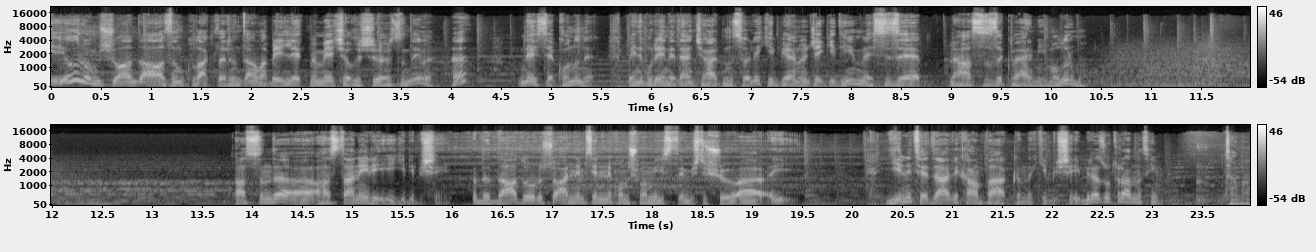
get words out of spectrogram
Biliyorum şu anda ağzın kulaklarında ama belli etmemeye çalışıyorsun değil mi? Ha? Neyse konu ne? Beni buraya neden çağırdığını söyle ki bir an önce gideyim ve size rahatsızlık vermeyeyim olur mu? Aslında e, hastaneyle ilgili bir şey. Da- Daha doğrusu annem seninle konuşmamı istemişti şu e, yeni tedavi kampı hakkındaki bir şey. Biraz otur anlatayım. Tamam.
